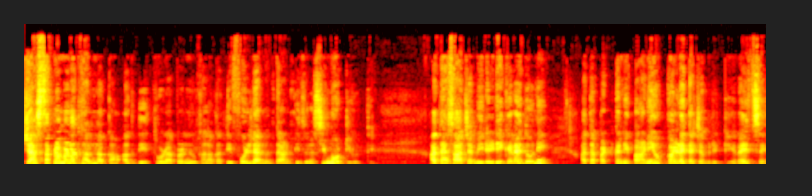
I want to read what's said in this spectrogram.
जास्त प्रमाणात घालू नका. अगदी थोड्या प्रमाणात घाला का ती फुलल्यानंतर आणखी जराशी मोठी होते. आता साचा मी रेडी केलाय दोन्ही. आता पटकन पाणी उकळलंय त्याच्यामध्ये ठेवायचंय.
